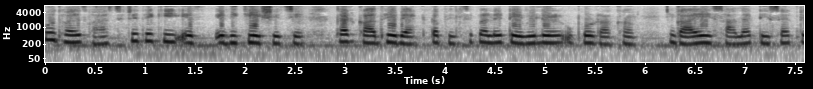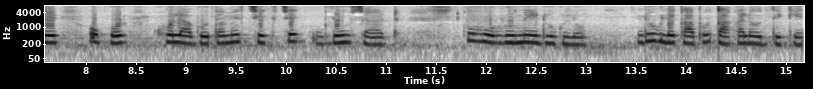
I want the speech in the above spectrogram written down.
বোধ হয় ভার্সিটি থেকেই এদিকে এসেছে। তার কাঁধে ব্যাগটা প্রিন্সিপালের টেবিলের উপর রাখা। গায়ে সাদা টি শার্টের উপর খোলা বোতামের check check blue shirt. Kuhu রুমে ঢুকলো। ঢুকলে কাবু তাকালো ওর দিকে।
